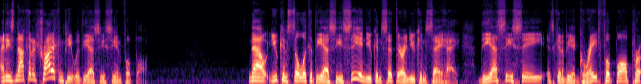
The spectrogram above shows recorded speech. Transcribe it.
And he's not going to try to compete with the SEC in football. Now, you can still look at the SEC and you can sit there and you can say, hey, the SEC is going to be a great football pro-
